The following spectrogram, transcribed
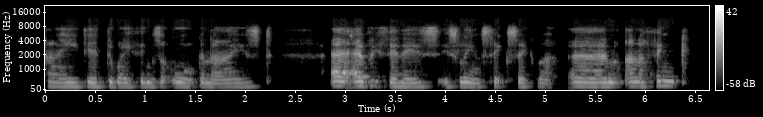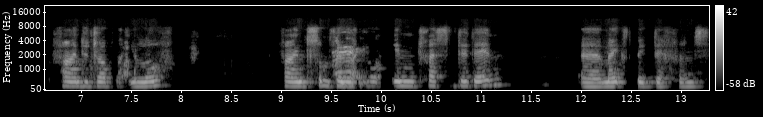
tidied the way things are organized uh, everything is is lean six sigma. Um, and i think find a job that you love. Find something that you're interested in. Uh, makes a big difference.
